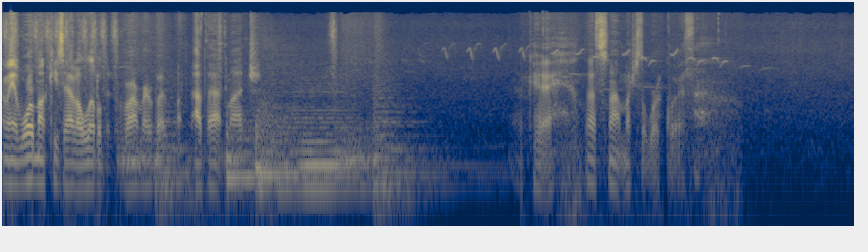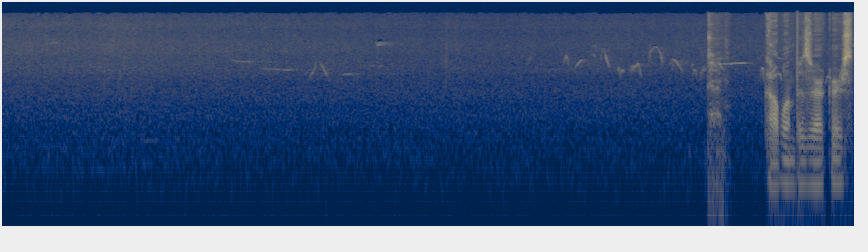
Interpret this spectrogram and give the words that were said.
I mean, war monkeys have a little bit of armor, but not that much. Okay, that's not much to work with. Goblin Berserkers.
